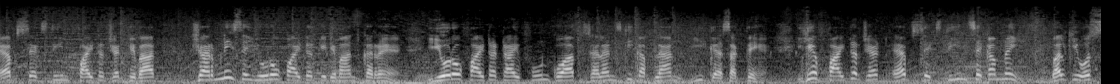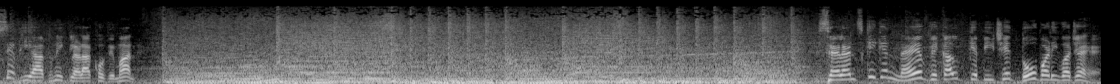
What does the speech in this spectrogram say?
एफ़ सिक्सटीन फाइटर जेट के बाद जर्मनी से यूरो फाइटर की डिमांड कर रहे हैं। यूरो फाइटर टाइफून को आप जेलेंस्की का प्लान भी कह सकते हैं। ये फाइटर जेट एफ़ सिक्सटीन से कम नहीं, बल्कि उससे भी आधुनिक लड़ाकू विमान है। जेलेंस्की के नए विकल्प के पीछे दो बड़ी वजह है।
